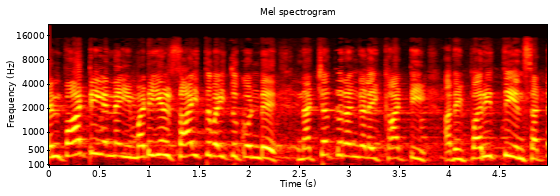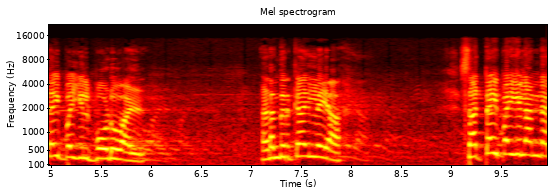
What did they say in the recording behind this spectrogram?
என் பாட்டி என்னை மடியில் சாய்த்து வைத்துக் கொண்டு நட்சத்திரங்களை காட்டி அதை பறித்து என் சட்டை பையில் போடுவாள். நடந்திருக்கா இல்லையா? சட்டை பையில் அந்த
